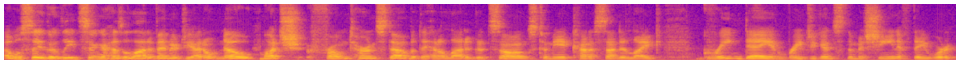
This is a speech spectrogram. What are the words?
I will say their lead singer has a lot of energy. I don't know much from Turnstile, but they had a lot of good songs. To me, it kind of sounded like Green Day and Rage Against the Machine if they were to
